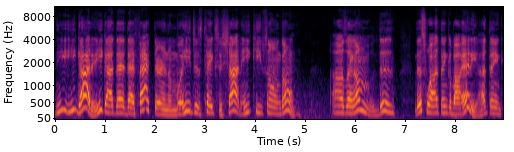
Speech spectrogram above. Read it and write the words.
he he got it. He got that that factor in him. Where he just takes a shot and he keeps on going. I was like, I'm this. This is why I think about Eddie. I think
